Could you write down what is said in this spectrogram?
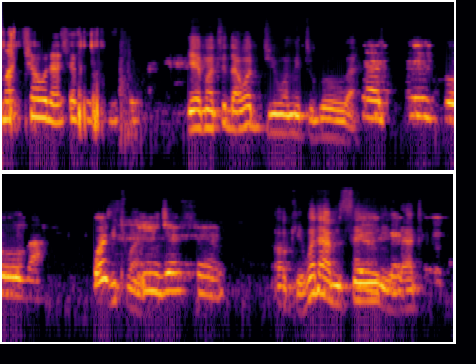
Matilda, sir, please go over. Yeah, Matilda, what do you want me to go over? Sir, please go over. What Which one? you just said? Okay, what I'm saying is that we,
